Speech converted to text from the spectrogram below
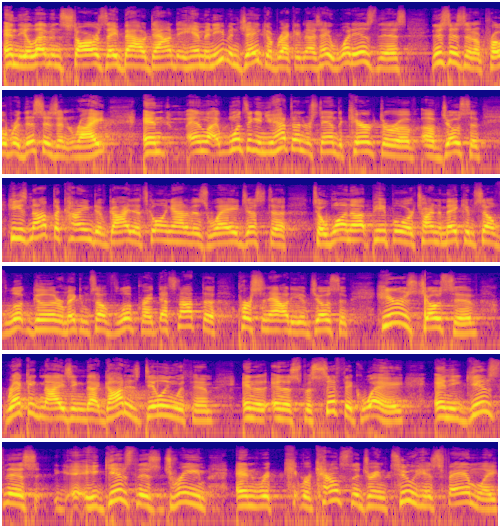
and the 11 stars. They bow down to him. And even Jacob recognized, hey, what is this? This isn't appropriate. This isn't right. And, and like, once again, you have to understand the character of, of Joseph. He's not the kind of guy that's going out of his way just to, to one up people or trying to make himself look good or make himself look right. That's not the personality of Joseph. Here is Joseph recognizing that God is dealing with him in a, in a specific way, and he gives this, he gives this dream and rec- recounts the dream to his family,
